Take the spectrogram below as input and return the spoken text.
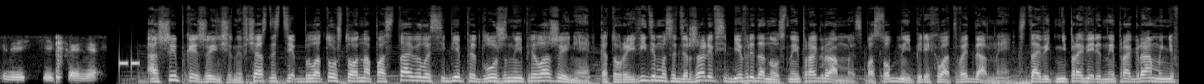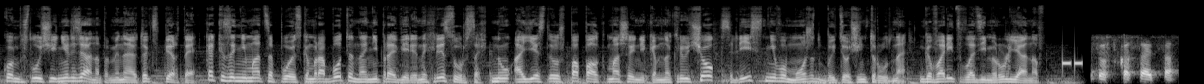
инвестициями. Ошибкой женщины, в частности, было то, что она поставила себе предложенные приложения, которые, видимо, содержали в себе вредоносные программы, способные перехватывать данные. Ставить непроверенные программы ни в коем случае нельзя, напоминают эксперты, как и заниматься поиском работы на непроверенных ресурсах. Ну а если уж попал к мошенникам на крючок, слезть с него может быть очень трудно, говорит Владимир Ульянов. То, что касается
